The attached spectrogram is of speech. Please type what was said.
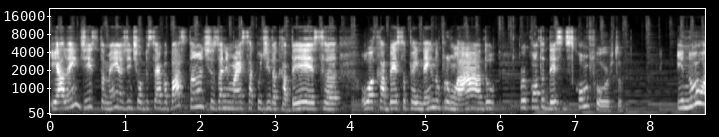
E além disso, também a gente observa bastante os animais sacudindo a cabeça ou a cabeça pendendo para um lado por conta desse desconforto. E no,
